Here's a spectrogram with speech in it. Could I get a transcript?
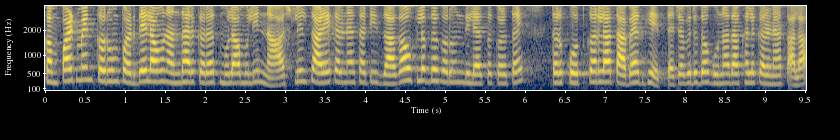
कंपार्टमेंट करून पडदे लावून अंधार करत मुलामुलींना अश्लील चाळे करण्यासाठी जागा उपलब्ध करून दिल्याचं कळतंय तर कोतकरला ताब्यात घेत त्याच्याविरुद्ध गुन्हा दाखल करण्यात आला.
